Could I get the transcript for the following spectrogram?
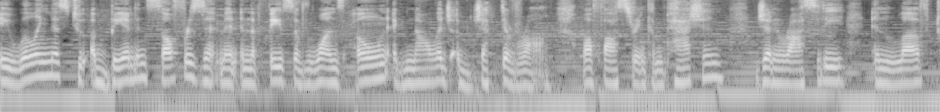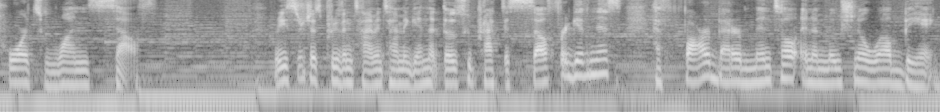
a willingness to abandon self resentment in the face of one's own acknowledged objective wrong while fostering compassion, generosity, and love towards oneself. Research has proven time and time again that those who practice self forgiveness have far better mental and emotional well being,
